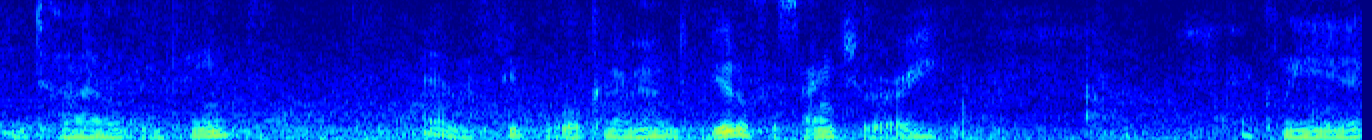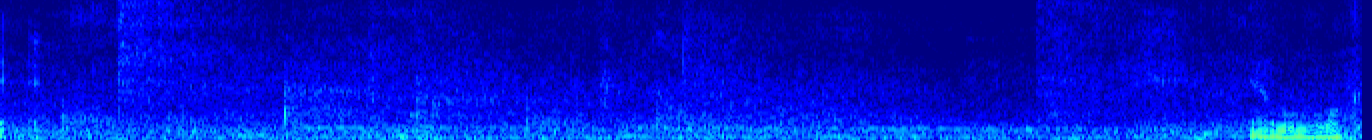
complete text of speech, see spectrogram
and tile and paint. Yeah, there's people walking around. Beautiful sanctuary. They're it. Now we'll walk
